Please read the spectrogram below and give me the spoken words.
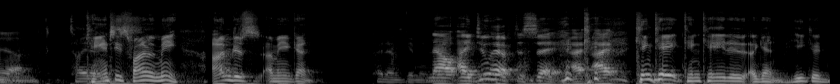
Yeah. Tight Kancey's fine with me. I'm just. I mean, again, Tight ends give me. Now I do have to say, I, I Kincaid. Kincaid is again. He could.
